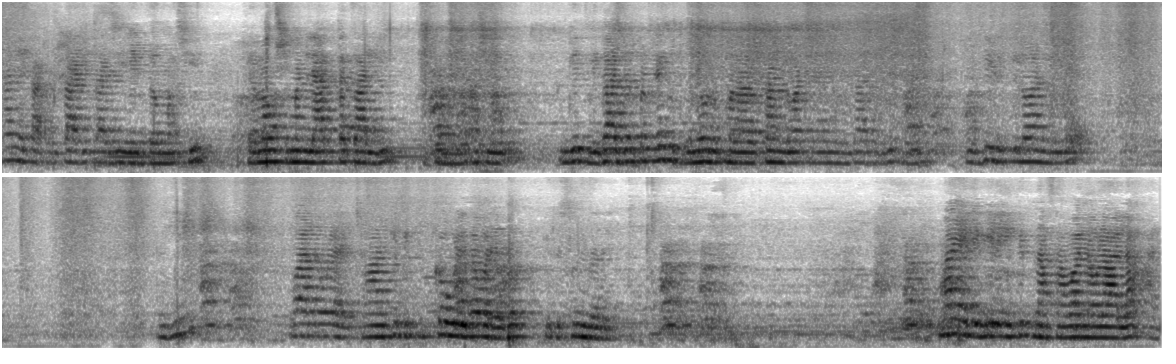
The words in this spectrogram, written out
छान आहे काकडी ताजी ताजी एकदम अशी. त्या मावशी म्हणल्या आत्ताच आली. अशी घेतली. गाजर पण नाही घेतली. एवढं मला चांगलं वाटलं म्हणून गाजर घेतली. दीड किलो आणली आहे. आणि ही वानवळ आहे. छान किती कवळी गवार आहे बघ. किती सुंदर आहे. मायाली गेली तिथनं असा वानवळा आला आणि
